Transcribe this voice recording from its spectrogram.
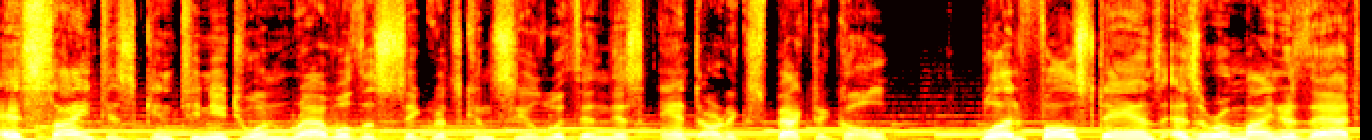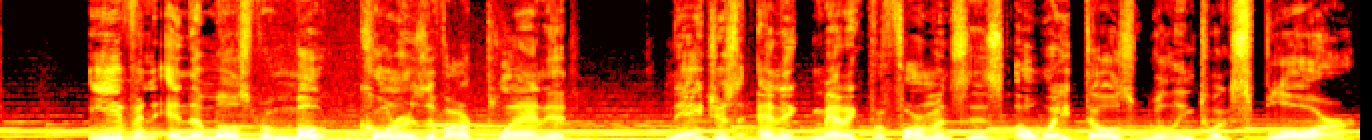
As scientists continue to unravel the secrets concealed within this Antarctic spectacle, Blood Falls stands as a reminder that, even in the most remote corners of our planet, nature's enigmatic performances await those willing to explore.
